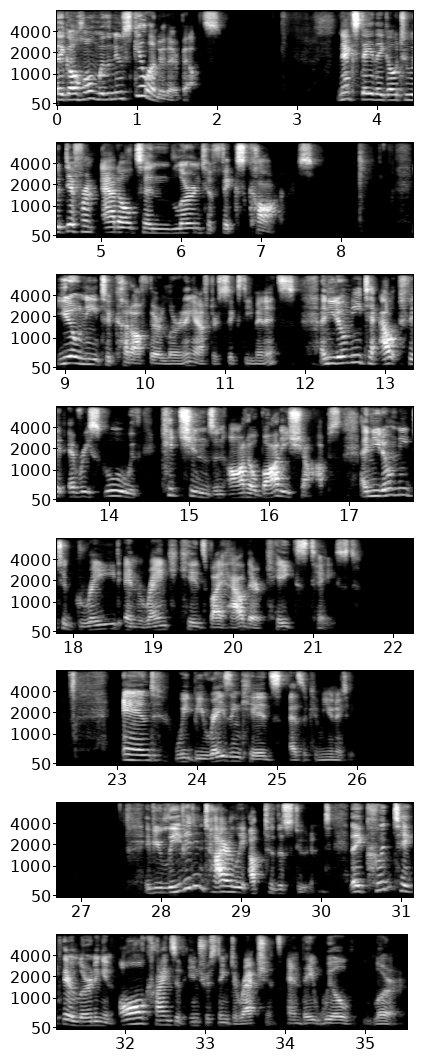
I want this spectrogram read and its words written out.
they go home with a new skill under their belts. Next day they go to a different adult and learn to fix cars. You don't need to cut off their learning after 60 minutes. And you don't need to outfit every school with kitchens and auto body shops. And you don't need to grade and rank kids by how their cakes taste. And we'd be raising kids as a community. If you leave it entirely up to the student, they could take their learning in all kinds of interesting directions, and they will learn.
